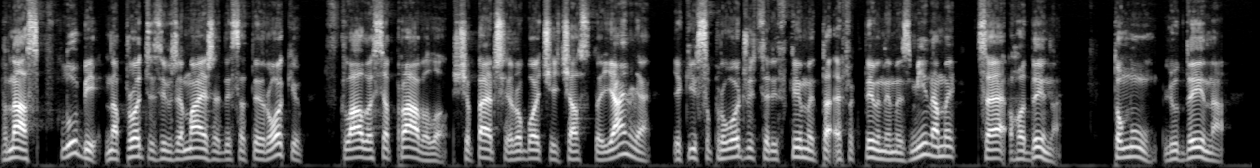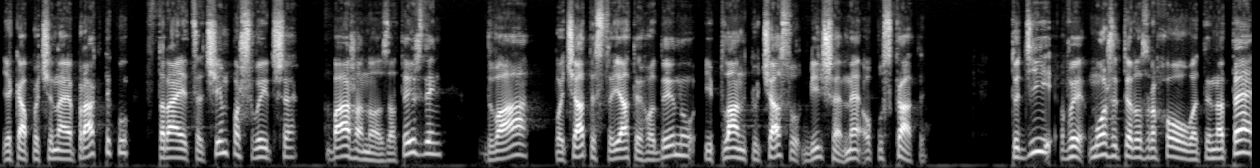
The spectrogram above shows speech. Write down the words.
В нас в клубі на протязі вже майже 10 років склалося правило, що перший робочий час стояння, який супроводжується різкими та ефективними змінами, це година. Тому людина, яка починає практику, старається чим пошвидше, бажано за тиждень, два почати стояти годину і планку часу більше не опускати. Тоді ви можете розраховувати на те,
